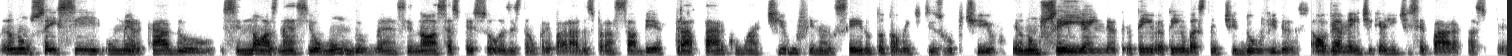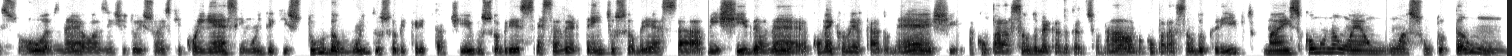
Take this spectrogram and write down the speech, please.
Eu não sei se um mercado, se nós, né, se o mundo, né, se nós, se as pessoas estão preparadas para saber tratar com um ativo financeiro totalmente disruptivo. Eu não sei ainda, eu tenho, eu tenho bastante dúvidas. Obviamente que a gente separa as pessoas, né, ou as instituições que conhecem muito e que estudam muito sobre criptativos, sobre esse, essa vertente, sobre essa mexida, né, como é que o mercado mexe, a comparação do mercado tradicional, a comparação do cripto, mas como não é um, um assunto tão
